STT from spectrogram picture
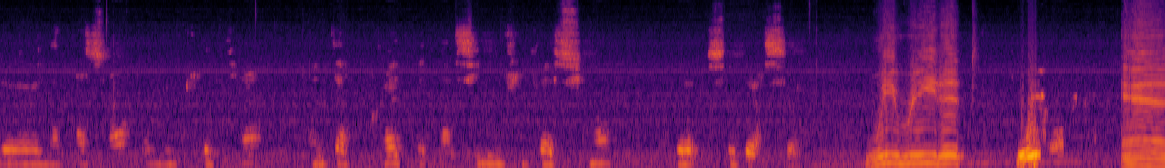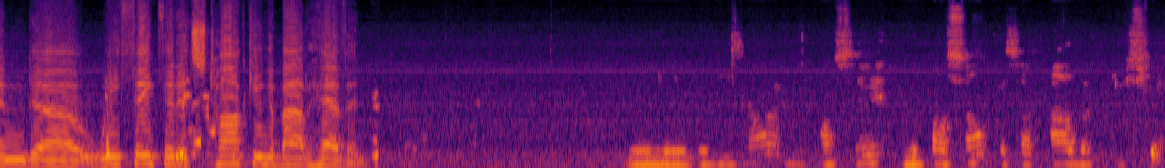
de la façon dont les chrétiens interprètent la signification de ce verset. We read it and uh, we think that it's talking about heaven. Nous le lisons et nous, pensons- nous pensons que ça parle du ciel.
